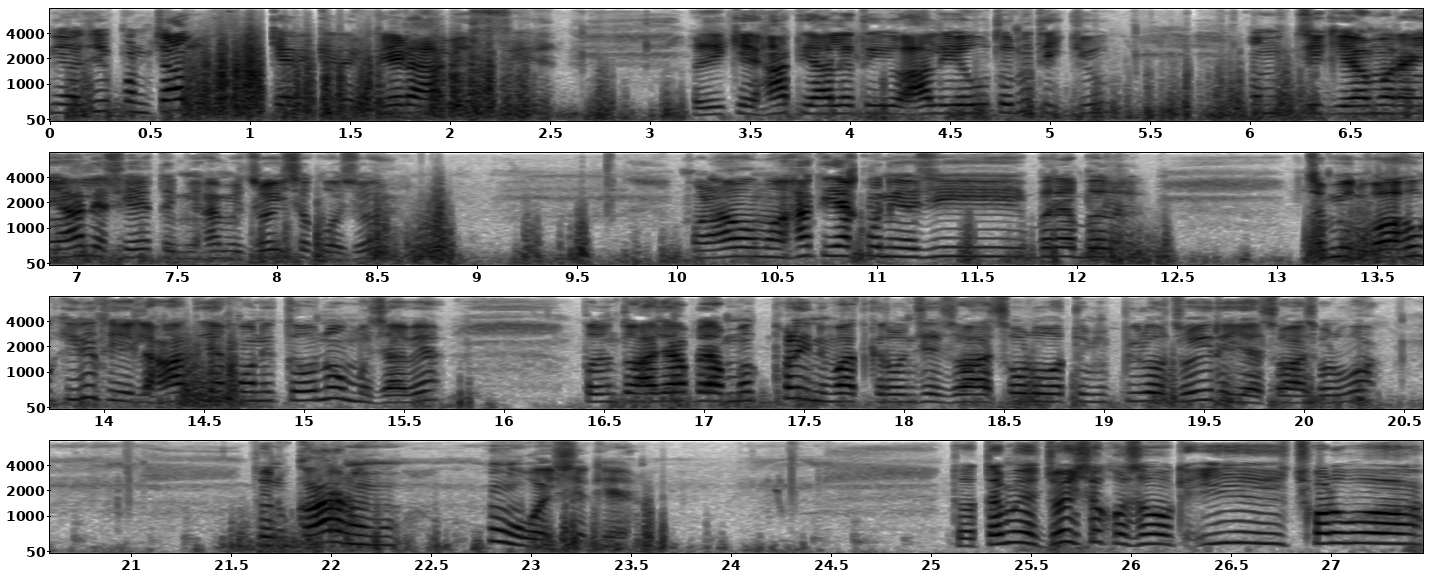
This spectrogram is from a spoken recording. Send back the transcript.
ને હજી પણ ચાલુ છે. ક્યારેક ક્યારેક રેડા આવે છે. હજી કે હાથી હાલે તો હાલે એવું તો નથી ગયું. જગ્યાએ અમારે અહીંયા હાલે છે, તમે સામે જોઈ શકો છો. પણ આવામાં હાથી આંકવાની હજી બરાબર જમીન વાહુકી નથી, એટલે હાથી આંકવાની તો ન મજા આવે. પરંતુ આજે આપણે આ મગફળીની વાત કરવાની છે, જો આ છોડવો તમે પીળો જોઈ રહ્યા છો આ છોડવો, તો એનું કારણ શું હોઈ શકે? તો તમે જોઈ શકો છો કે એ છોડવો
